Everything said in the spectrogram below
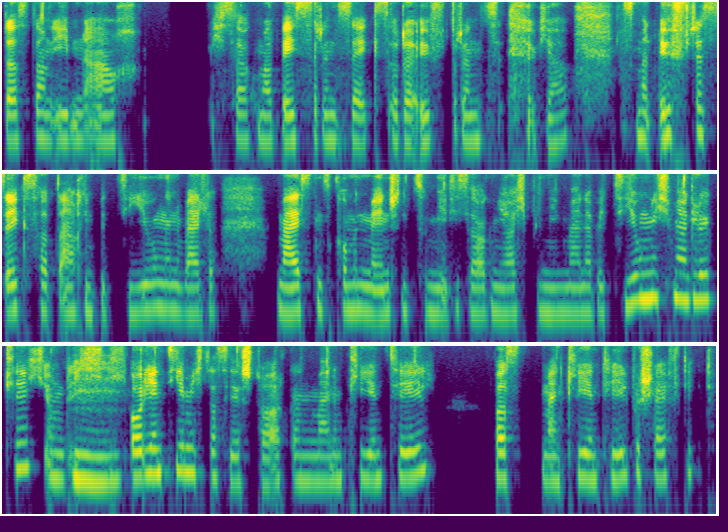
dass dann eben auch ich sag mal, besseren Sex oder öfteren, ja, dass man öfter Sex hat, auch in Beziehungen, weil meistens kommen Menschen zu mir, die sagen, ja, ich bin in meiner Beziehung nicht mehr glücklich und mhm. ich, ich, orientiere mich da sehr stark an meinem Klientel, was mein Klientel beschäftigt.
